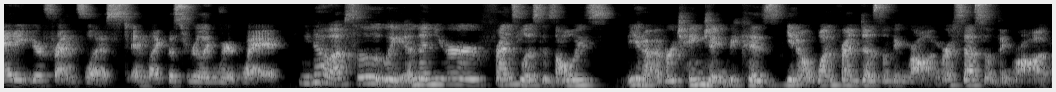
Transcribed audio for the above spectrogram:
edit your friends list in like this really weird way. You know, absolutely. And then your friends list is always, you know, ever changing because, you know, one friend does something wrong or says something wrong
